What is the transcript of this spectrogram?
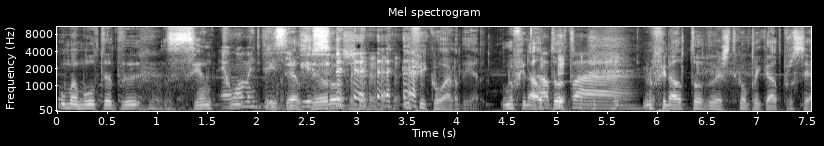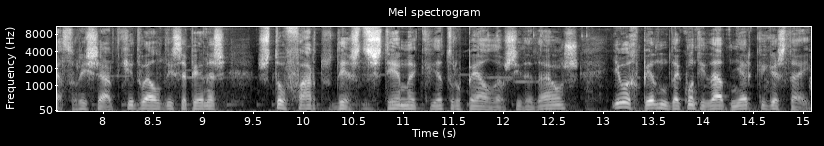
uma multa de 110 É um euros e ficou a arder. No final, Opa. todo, no final de todo este complicado processo, Richard Kidwell disse apenas: Estou farto deste sistema que atropela os cidadãos. Eu arrependo-me da quantidade de dinheiro que gastei,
